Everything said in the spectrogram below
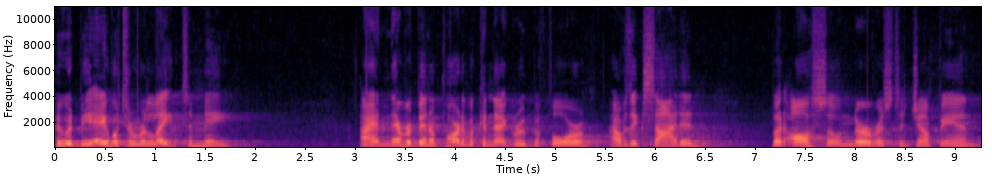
who would be able to relate to me. I had never been a part of a connect group before. I was excited, but also nervous to jump in,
